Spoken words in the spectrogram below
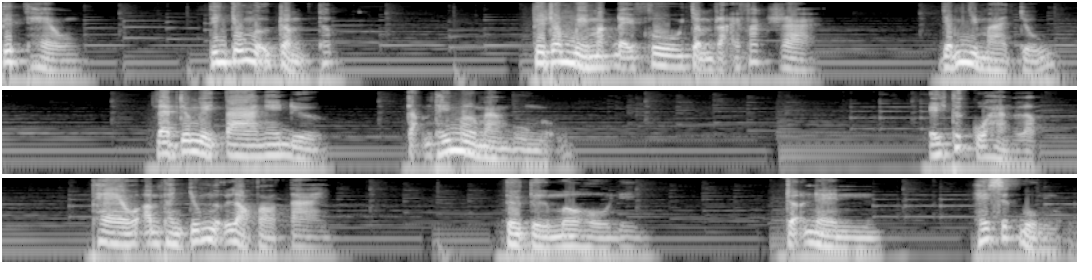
Tiếp theo, Tiếng chú ngữ trầm thấp. Từ trong miệng mặt đại phu chậm rãi phát ra, Giống như ma chú Làm cho người ta nghe được, Cảm thấy mơ màng buồn ngủ. Ý thức của Hàng Lập, Theo âm thanh chú ngữ lọt vào tai, Từ từ mơ hồ đi, Trở nên hết sức buồn ngủ.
